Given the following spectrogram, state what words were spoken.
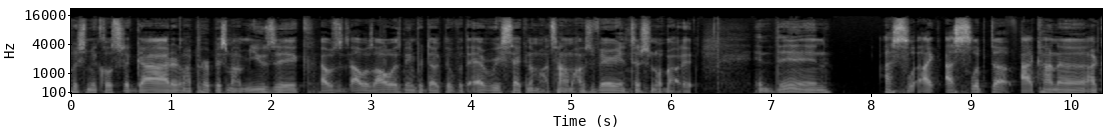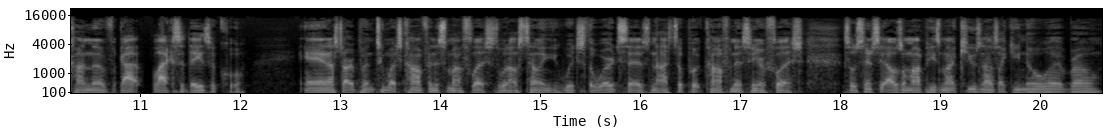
pushing me closer to God or my mm. purpose, my music. I was I was always being productive with every second of my time. I was very intentional about it. And then I sl- like I slipped up. I kind of I kind of got lackadaisical. And I started putting too much confidence in my flesh, is what I was telling you, which the word says not to put confidence in your flesh. So essentially, I was on my P's, my Q's, and I was like, you know what, bro?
